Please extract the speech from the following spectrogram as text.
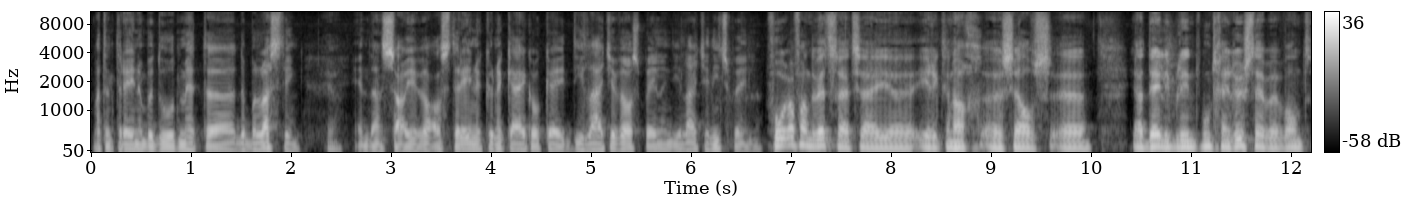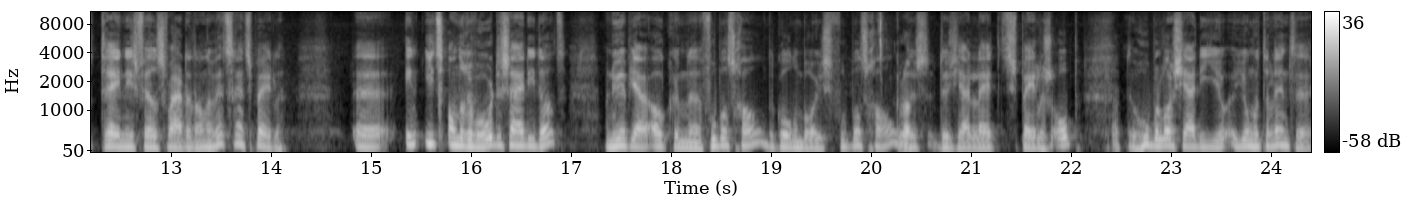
wat een trainer bedoelt met uh, de belasting. Ja. En dan zou je wel als trainer kunnen kijken, oké, okay, die laat je wel spelen en die laat je niet spelen. Vooraf aan de wedstrijd zei Erik ten Hag zelfs, ja, Daley Blind moet geen rust hebben, want trainen is veel zwaarder dan een wedstrijd spelen. Uh, in iets andere woorden zei hij dat. Maar nu heb jij ook een uh, voetbalschool, de Golden Boys voetbalschool. Dus, dus jij leidt spelers op. Uh, hoe belos jij die jonge talenten?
